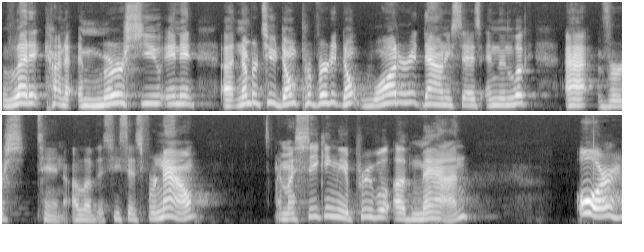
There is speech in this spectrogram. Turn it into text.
let it kind of immerse you in it. Uh, number two, don't pervert it. Don't water it down, he says. And then look at verse 10. I love this. He says, For now, am I seeking the approval of man or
